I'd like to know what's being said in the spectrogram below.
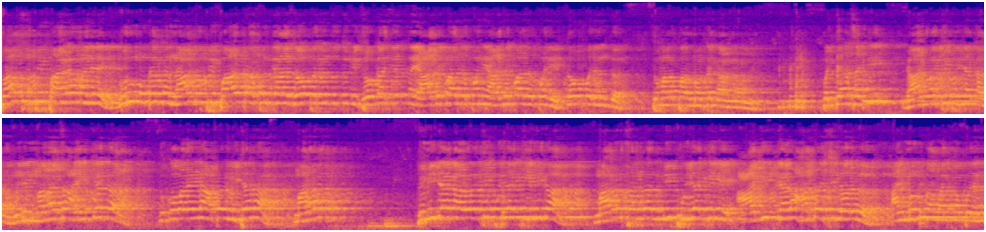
श्वास रूपी पाण्यामध्ये गुरुमुखातलं नाम रूपी बाळ टाकून त्याला जोपर्यंत तुम्ही झोका देत नाही आजोबाजपणे आजोबाजपणे तोपर्यंत तुम्हाला परमार्थ कळणार नाही. पण त्यासाठी गाढवाची पूजा करा. म्हणजे मनाचं ऐक्य करा. तुकोबारायला आपण विचारा महाराज तुम्ही त्या गाढवाची पूजा केली का? महाराज सांगतात मी पूजा केली. आधी त्याला हाताशी धरलं आणि मग परमात्मापर्यंत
